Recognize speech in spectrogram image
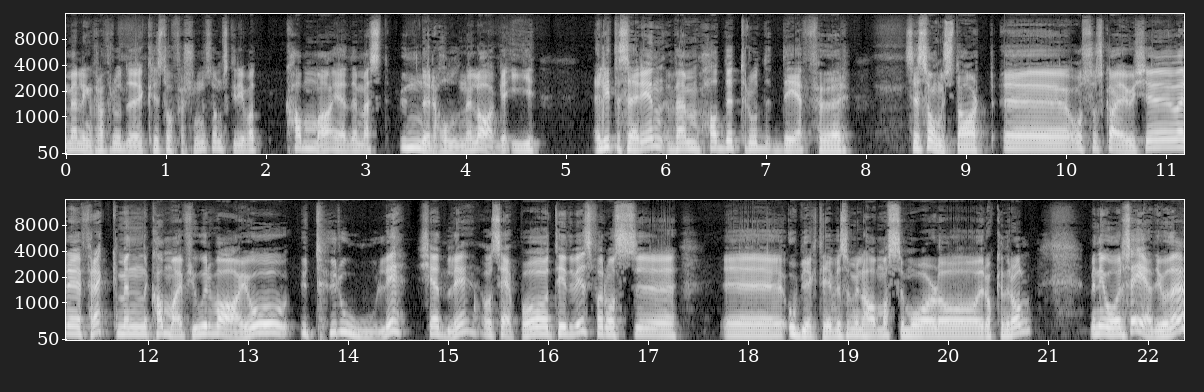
melding fra Frode Christoffersen, som skriver at Kamma er det mest underholdende laget i Eliteserien. Hvem hadde trodd det før sesongstart? Eh, og så skal jeg jo ikke være frekk, men Kamma i fjor var jo utrolig kjedelig å se på tidvis for oss eh, eh, objektive som vil ha masse mål og rock'n'roll. Men i år så er det jo det.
